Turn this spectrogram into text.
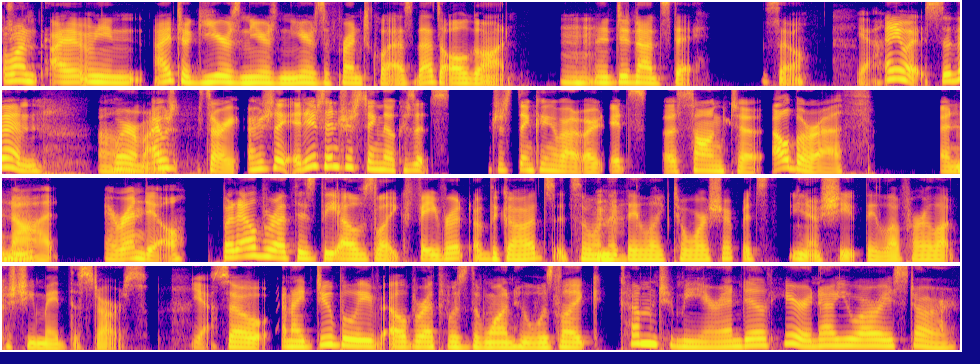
one, I mean, I took years and years and years of French class. That's all gone. Mhm. And it did not stay. So, yeah. anyway, so then, Um, where am I? I was sorry. I was say it is interesting though because it's just thinking about it. It's a song to Elbereth and Mhm. not Eärendil. but Elbereth is the elves' like favorite of the gods. It's the one that they like to worship. It's you know she they love her a lot because she made the stars. Yeah. So, and I do believe Elbereth was the one who was like, "Come to me, Eärendil. Here, now you are a star."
